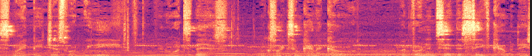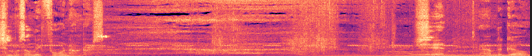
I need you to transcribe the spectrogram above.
This might be just what we need. And what's this? Looks like some kind of code. But Vernon said the safe combination was only four numbers. Shit, time to go.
